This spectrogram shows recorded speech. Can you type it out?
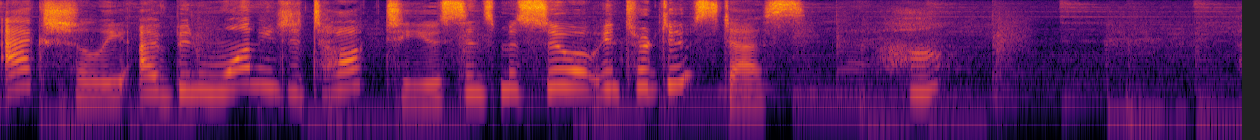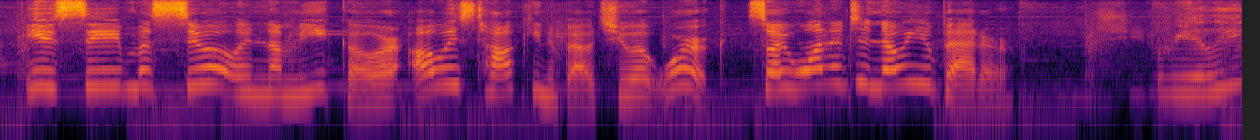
Actually, I've been wanting to talk to you since Masuo introduced us. Huh? You see, Masuo and Namiko are always talking about you at work, so I wanted to know you better. Really?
